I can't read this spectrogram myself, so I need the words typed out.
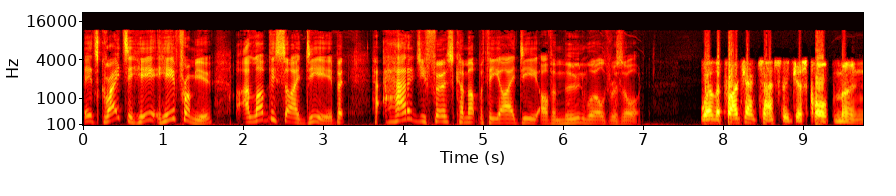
It's great to hear hear from you. I love this idea, but h- how did you first come up with the idea of a Moon World Resort? Well, the project's actually just called Moon.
